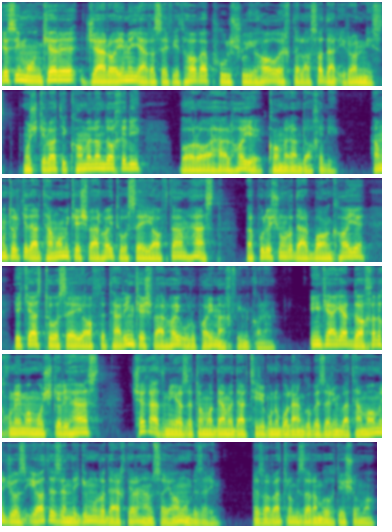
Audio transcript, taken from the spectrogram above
کسی منکر جرایم یقه سفیدها و پولشوییها و اختلاسها در ایران نیست. مشکلاتی کاملا داخلی با راه های کاملا داخلی. همونطور که در تمام کشورهای توسعه یافته هم هست و پولشون رو در بانک های یکی از توسعه یافته ترین کشورهای اروپایی مخفی می‌کنن. اینکه اگر داخل خونه ما مشکلی هست چقدر نیازه تا ما دم در تریبون بلنگو بذاریم و تمام جزئیات زندگیمون رو در اختیار همسایه هامون بذاریم قضاوت رو می‌ذارم به عهده شما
